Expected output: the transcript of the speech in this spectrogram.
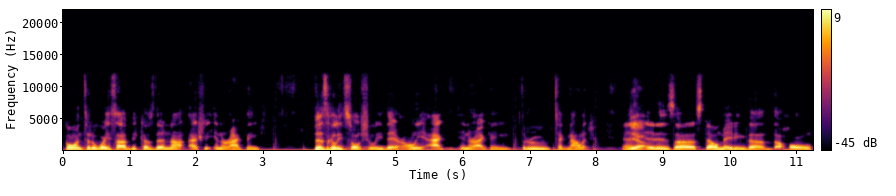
going to the wayside because they're not actually interacting physically socially. They're only act interacting through technology and yeah. it is uh, stalemating the the whole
